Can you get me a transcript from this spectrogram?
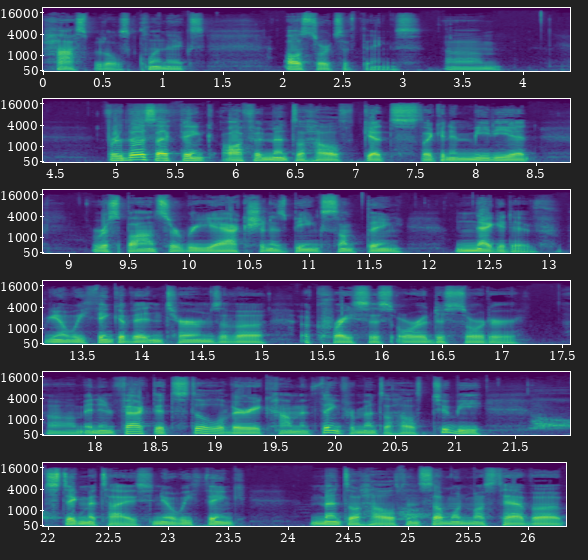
hospitals, clinics, all sorts of things. Um, For this, I think often mental health gets like an immediate response or reaction as being something negative. You know, we think of it in terms of a, a crisis or a disorder. Um, and in fact, it's still a very common thing for mental health to be stigmatized. You know, we think mental health and someone must have a,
